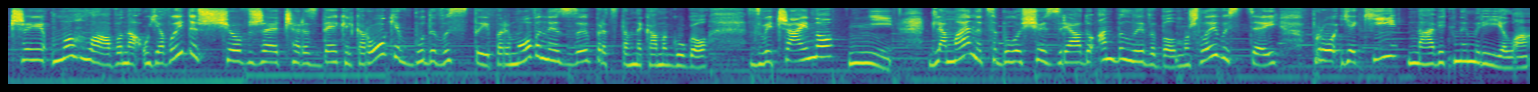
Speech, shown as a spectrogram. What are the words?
чи могла вона уявити, що вже через декілька років буде вести перемовини з представниками Google? Звичайно, ні. Для мене це було щось з ряду unbelievable можливостей, про які навіть не мріяла.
